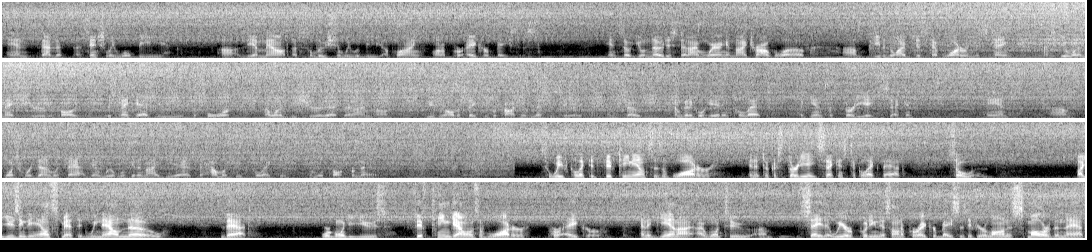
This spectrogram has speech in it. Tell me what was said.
and that essentially will be uh, the amount of solution we would be applying on a per acre basis. And so you'll notice that I'm wearing a nitrile glove. Um, even though I just have water in this tank, I still want to make sure because this tank has been used before. I want to be sure that, that I'm um, using all the safety precautions necessary. And so I'm going to go ahead and collect again for 38 seconds. And um, once we're done with that, then we'll, we'll get an idea as to how much we've collected and we'll talk from there. So we've collected 15 ounces of water and it took us 38 seconds to collect that. So by using the ounce method, we now know that we're going to use 15 gallons of water per acre. And again, I, I want to um, say that we are putting this on a per acre basis. If your lawn is smaller than that,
